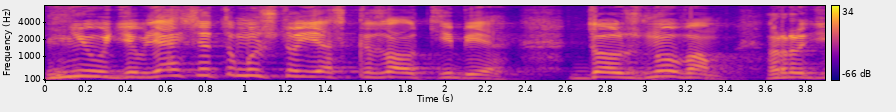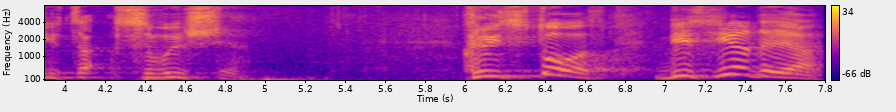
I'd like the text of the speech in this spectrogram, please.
Не удивляйся тому, что я сказал тебе, должно вам родиться свыше. Христос, беседуя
